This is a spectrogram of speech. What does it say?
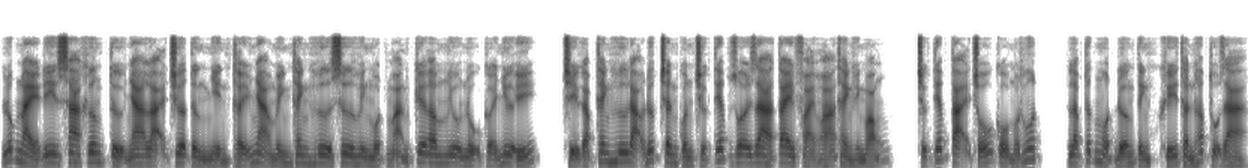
lúc này đi xa khương tử nha lại chưa từng nhìn thấy nhà mình thanh hư sư huynh một màn kia âm mưu nụ cười như ý, chỉ gặp thanh hư đạo đức chân quân trực tiếp dôi ra tay phải hóa thành hình móng, trực tiếp tại chỗ cổ một hút, lập tức một đường tinh khí thần hấp thụ ra.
